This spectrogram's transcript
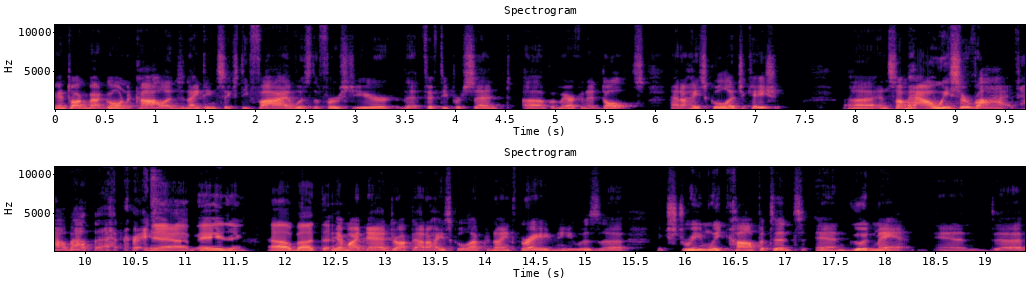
And talk about going to college. 1965 was the first year that 50% of American adults had a high school education. Uh, and somehow we survived. How about that? Right? Yeah, amazing. How about that? Yeah, my dad dropped out of high school after ninth grade, and he was a extremely competent and good man. And uh,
